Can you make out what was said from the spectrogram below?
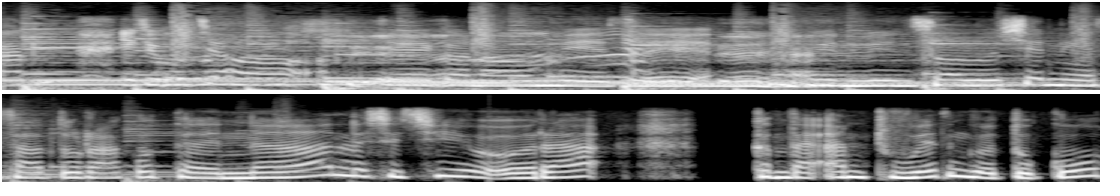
Nah, itu cocok kan Cocok ekonomis eh. win-win solution ya satu raku dana le siji ya ora kentekan duit nggo tuku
